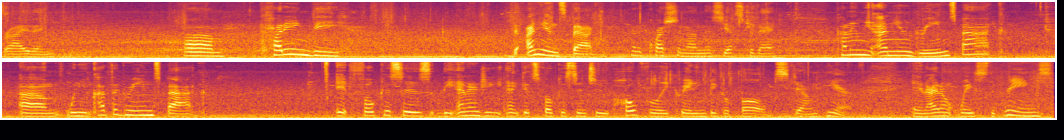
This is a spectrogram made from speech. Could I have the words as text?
thriving. Um, cutting the the onions back. I had a question on this yesterday. Cutting the onion greens back. Um, when you cut the greens back, it focuses the energy and it gets focused into hopefully creating bigger bulbs down here. And I don't waste the greens.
